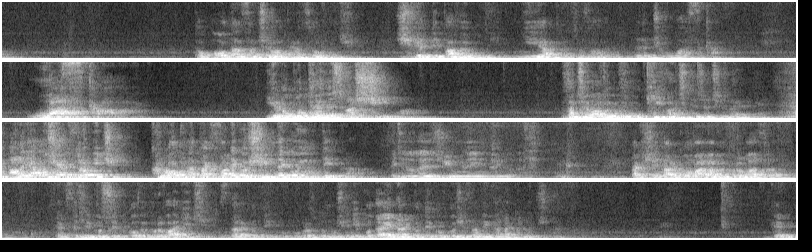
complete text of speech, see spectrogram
To ona zaczęła pracować. Święty Paweł mówi, nie ja pracowałem, lecz łaska. Łaska! Jego potężna siła zaczęła wypłukiwać te rzeczy we mnie. Ale ja musiałem zrobić krok na tak zwanego zimnego indyka. Wiecie, co to jest zimny indyk? Tak się narkomana wyprowadza. Jak chce się go szybko wyprowadzić z narkotyku. Po prostu mu się nie podaje narkotyków, bo się zamyka na klucz. Okay?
